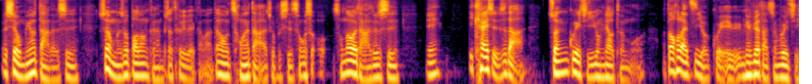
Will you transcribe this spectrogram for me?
而且我没有打的是，虽然我们说包装可能比较特别干嘛，但我从来打的就不是，从我从从到尾打的就是，哎、欸，一开始是打专柜级用料涂膜。到后来自己有贵，没必要打专柜级。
